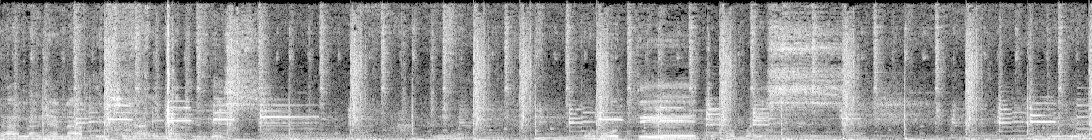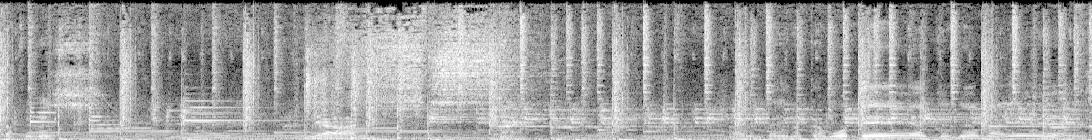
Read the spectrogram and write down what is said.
Salang na natin sinain natin guys. Ayan. Kamuti, tsaka mais. Meron ko guys. Ayan. Sain tayo ng kamote at saka mais.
